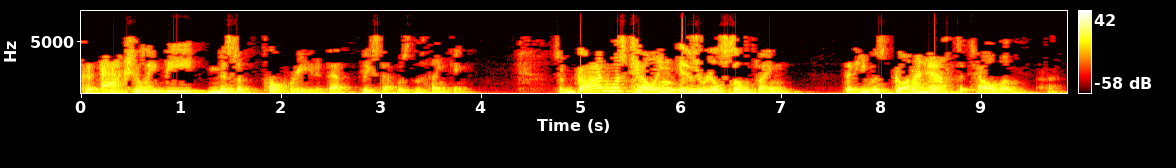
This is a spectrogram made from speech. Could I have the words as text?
could actually be misappropriated. That, at least that was the thinking. So God was telling Israel something that he was going to have to tell them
